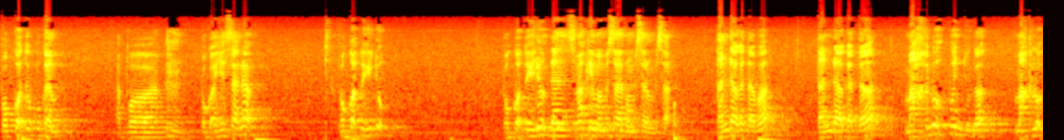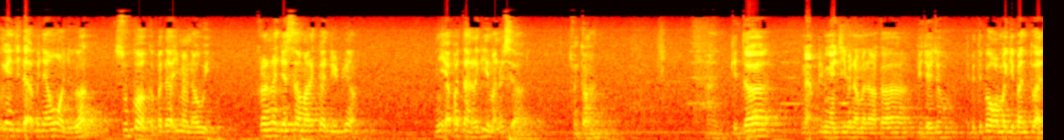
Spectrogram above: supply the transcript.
pokok tu bukan apa pokok hiasan tak? Pokok tu hidup. Pokok tu hidup dan semakin membesar membesar membesar. Tanda kata apa? Tanda kata makhluk pun juga makhluk yang tidak bernyawa juga suka kepada Imam Nawawi. Kerana jasa mereka di dunia. Ni apatah lagi manusia? Contoh. Ha, kita nak pergi mengaji mana-mana ke pergi jauh tiba-tiba orang bagi bantuan.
